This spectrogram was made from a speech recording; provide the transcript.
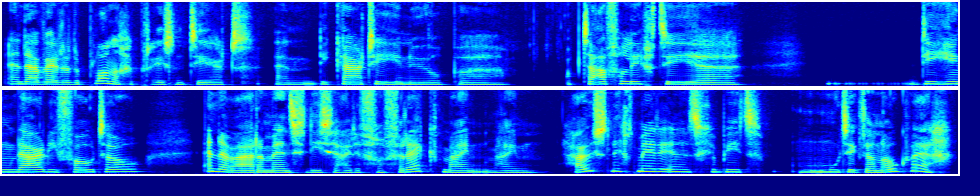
En daar werden de plannen gepresenteerd. En die kaart die hier nu op, uh, op tafel ligt, die, die hing daar, die foto. En er waren mensen die zeiden van verrek, mijn, mijn huis ligt midden in het gebied. Moet ik dan ook weg?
